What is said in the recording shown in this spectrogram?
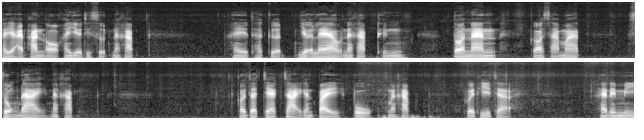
ขยายพันธุ์ออกให้เยอะที่สุดนะครับ ให้ถ้าเกิดเยอะแล้วนะครับ ถึงตอนนั้นก็สามารถส่งได้นะครับ ก็จะแจกจ่ายกันไปปลูกนะครับ เพื่อที่จะให้ได้มี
